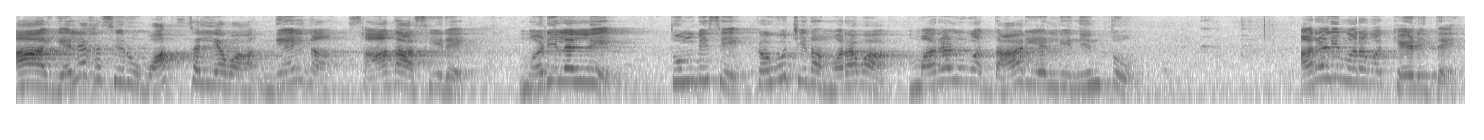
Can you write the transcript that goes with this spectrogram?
ಆ ಎಲೆ ಹಸಿರು ವಾತ್ಸಲ್ಯವ ನೇಯ್ದ ಸಾದಾ ಸೀರೆ. ಮಡಿಲಲ್ಲಿ ತುಂಬಿಸಿ ಕವುಚಿದ ಮೊರವ ಮರಳುವ ದಾರಿಯಲ್ಲಿ ನಿಂತು ಅರಳಿ ಮರವ ಕೇಳಿದ್ದೆ.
